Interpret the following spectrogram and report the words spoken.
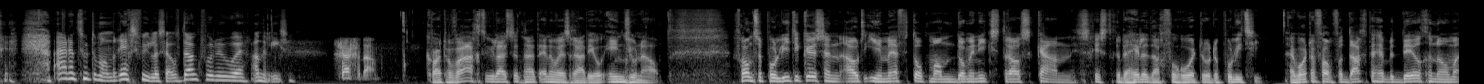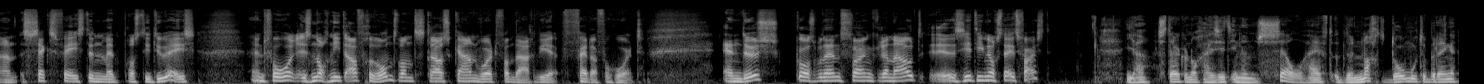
Arend Soeterman, rechtsfilosoof, dank voor uw analyse. Kwart over acht, u luistert naar het NOS Radio 1 Journaal. Franse politicus en oud-IMF-topman Dominique Strauss-Kaan... is gisteren de hele dag verhoord door de politie. Hij wordt ervan verdacht te hebben deelgenomen aan seksfeesten met prostituees. En het verhoor is nog niet afgerond, want Strauss-Kaan wordt vandaag weer verder verhoord. En dus, correspondent Frank Renaud, eh, zit hij nog steeds vast? Ja, sterker nog, hij zit in een cel. Hij heeft de nacht door moeten brengen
